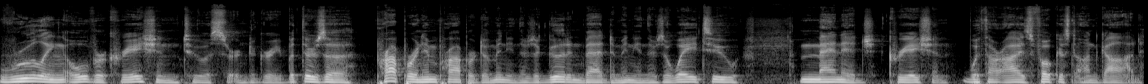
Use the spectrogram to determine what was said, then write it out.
ruling over creation to a certain degree, but there's a proper and improper dominion. There's a good and bad dominion. There's a way to manage creation with our eyes focused on God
